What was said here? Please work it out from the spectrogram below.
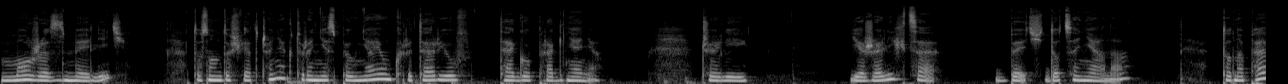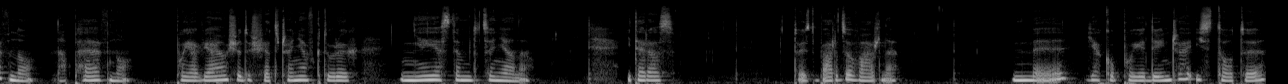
może zmylić, to są doświadczenia, które nie spełniają kryteriów tego pragnienia. Czyli jeżeli chcę być doceniana, to na pewno, na pewno pojawiają się doświadczenia, w których nie jestem doceniana. I teraz to jest bardzo ważne. My, jako pojedyncze istoty,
